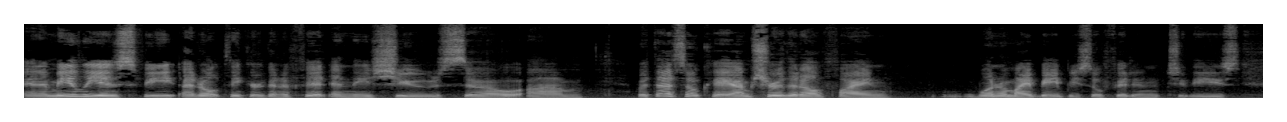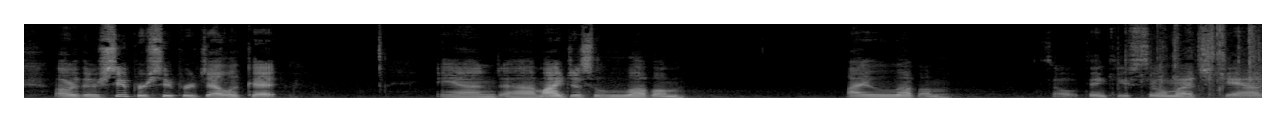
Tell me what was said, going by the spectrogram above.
And Amelia's feet, I don't think are going to fit in these shoes, so, um, but that's okay. I'm sure that I'll find one of my babies will fit into these or they're super, super delicate. And um, I just love them. I love them. So thank you so much, Jan.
